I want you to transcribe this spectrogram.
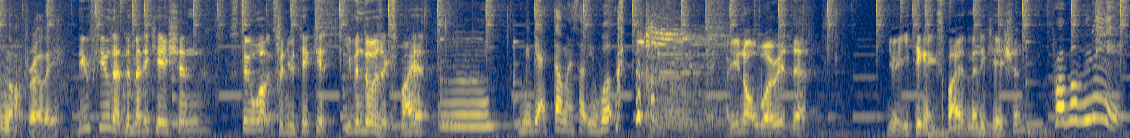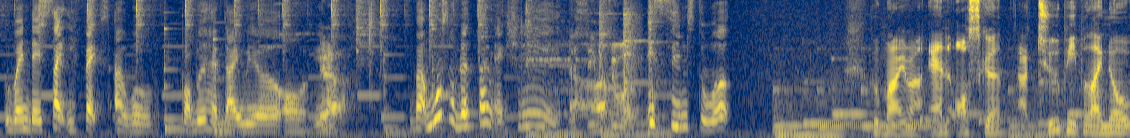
Not really. Do you feel that the medication still works when you take it, even though it's expired? Mm, maybe I tell myself it works. Are you not worried that you're eating expired medication? probably when there's side effects, I will probably have diarrhea or you know. Yeah. But most of the time, actually, It seems to work. Uh, it seems to work. Humaira and Oscar are two people I know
